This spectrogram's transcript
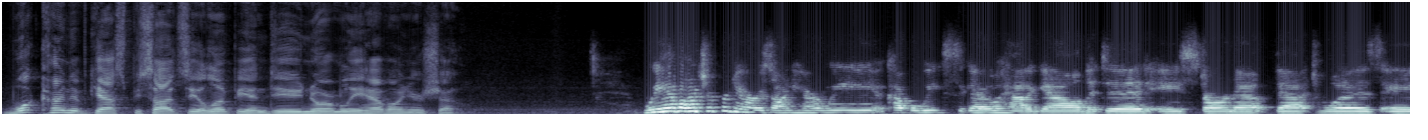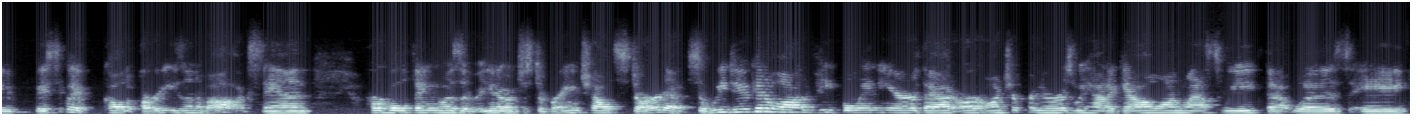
what kind of guests besides the Olympian do you normally have on your show? We have entrepreneurs on here. We a couple weeks ago had a gal that did a startup that was a basically called a parties in a box, and her whole thing was a you know just a brainchild startup. So we do get a lot of people in here that are entrepreneurs. We had a gal on last week that was a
